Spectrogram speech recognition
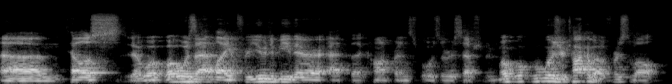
Um, tell us you know, what what was that like for you to be there at the conference? What was the reception? What, what, what was your talk about first of all,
